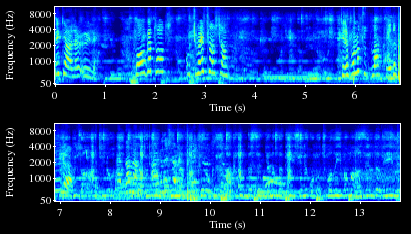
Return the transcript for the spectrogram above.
Pekala öyle. Tolga tut. Uçmaya çalışacağım. Telefonu tut lan ya da böyle tamam. Arkadaşlar çalışacağım. Aklımdasın yanımda değil seni unutmalıyım ama hazırda değilim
